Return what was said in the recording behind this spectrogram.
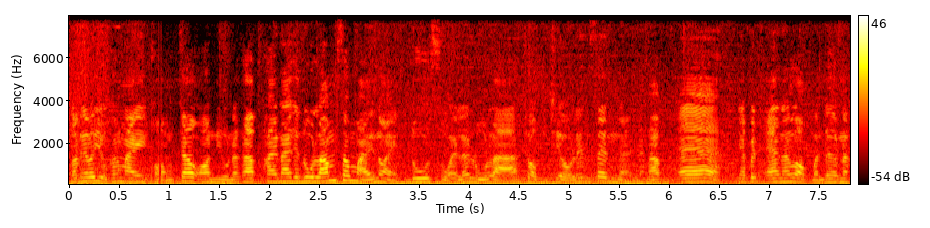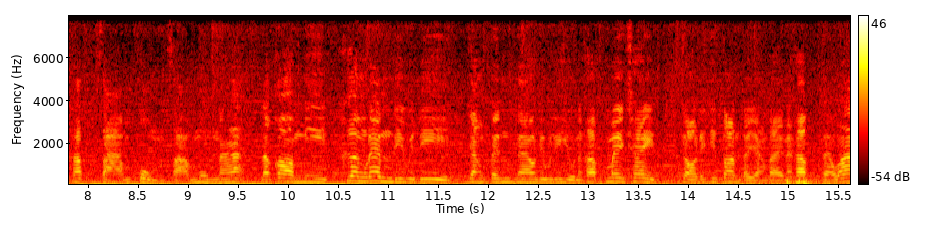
ตอนนี้เราอยู่ข้างในของเจ้าออนิวนะครับภายในจะดูล้ำสมัยหน่อย ดูสวยและหรูหราโฉบเฉียวเล่นเส้นหน่อยนะครับแอร์ยังเป็นแอร์อนาล็อกเหมือนเดิมนะครับ3ปุ่ม 3 มุมนะฮะแล้วก็มีเครื่องเล่น DVD ยังเป็นแนว DVD อยู่นะครับไม่ใช่จอดิจิตอลแต่อย่างใดนะครับแต่ว่า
